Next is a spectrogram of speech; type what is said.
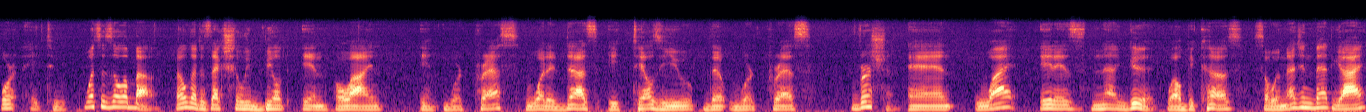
482 What's this all about? Well, that is actually built in line in WordPress. What it does, it tells you the WordPress version and why it is not good. Well, because, so imagine that guy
